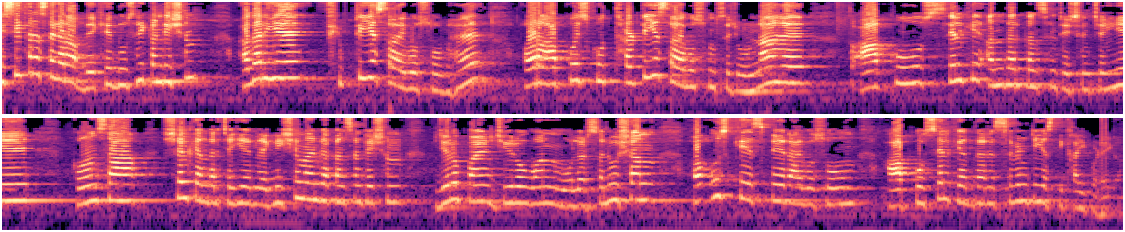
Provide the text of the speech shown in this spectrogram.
इसी तरह से अगर आप देखें दूसरी कंडीशन अगर ये 50 एस राइबोसोम है और आपको इसको 30 एस राइबोसोम से जोड़ना है तो आपको सेल के अंदर कंसंट्रेशन चाहिए। कौन सा सेल के अंदर चाहिए? मैग्नीशियम आयन का कंसंट्रेशन 0.01 मोलर सोल्यूशन और उस केस में राइबोसोम आपको सेल के अंदर 70 एस दिखाई पड़ेगा।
